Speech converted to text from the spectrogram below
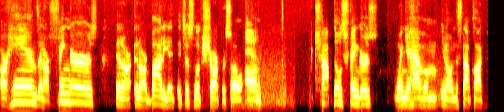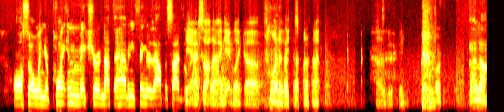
our hands and our fingers and our and our body, it, it just looks sharper. So um, chop those fingers when you have them, you know, in the stop clock. Also, when you're pointing, make sure not to have any fingers out besides the Yeah, one. I saw that. I gave like uh, one of these one time. That was goofy. I know,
